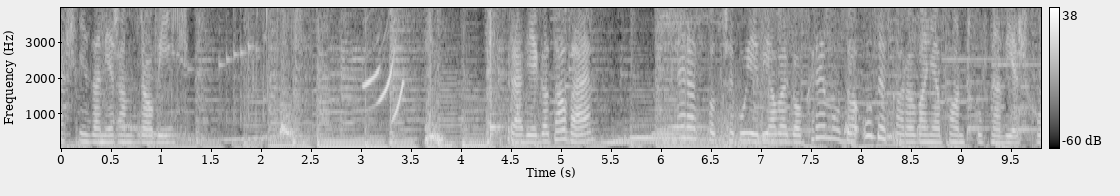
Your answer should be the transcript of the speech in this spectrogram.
Właśnie zamierzam zrobić? Prawie gotowe. Teraz potrzebuję białego kremu do udekorowania pączków na wierzchu.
